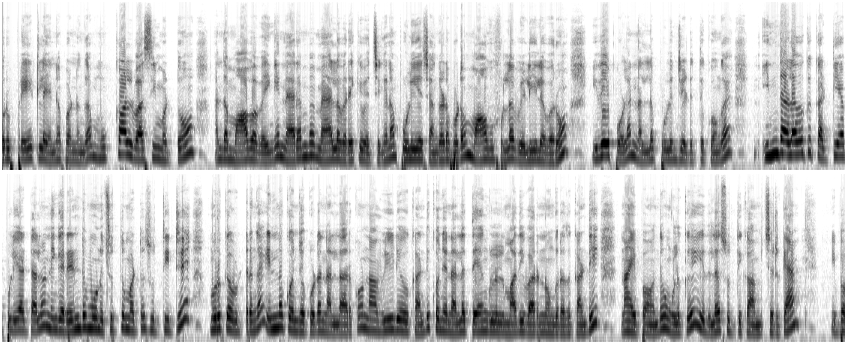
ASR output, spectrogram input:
ஒரு பிளேட்டில் என்ன பண்ணுங்கள் முக்கால் வாசி மட்டும் அந்த மாவை வைங்க. நிரம்ப மேலே வரைக்கும் வச்சிங்கன்னா புளியை சங்கடப்படும். மாவு ஃபுல்லாக வெளியில் வரும். இதே போல் நல்லா புளிஞ்சு எடுத்துக்கோங்க. இந்த அளவுக்கு கட்டியாக புளியாட்டாலும் நீங்கள் ரெண்டு மூணு சுற்று மட்டும் சுற்றிட்டு முறுக்க விட்டுருங்க. இன்னும் கொஞ்சம் கூட நல்லாயிருக்கும் நான் வீடியோக்காண்டி கொஞ்சம் நல்ல தேங்குழல் மாதிரி வரணுங்கிறதுக்காண்டி நான் இப்போ வந்து உங்களுக்கு இதில் சுற்றி காமிச்சிருக்கேன். இப்போ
